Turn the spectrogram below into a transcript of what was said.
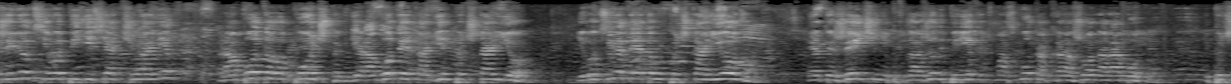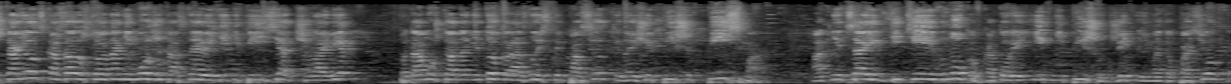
живет всего 50 человек, работала почта, где работает один почтальон. И вот Света этому почтальону, этой женщине, предложила переехать в Москву, так хорошо она работала. И почтальон сказал, что она не может оставить эти 50 человек, потому что она не только разносит им посылки, но еще пишет письма от лица их детей и внуков, которые им не пишут, жителям этого поселка,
